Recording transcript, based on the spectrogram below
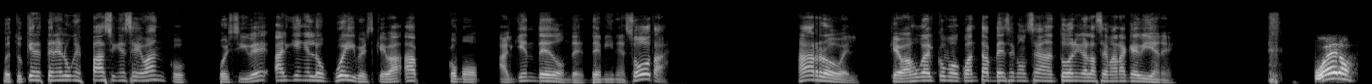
pues tú quieres tener un espacio en ese banco, pues si ves a alguien en los waivers que va a, como alguien de dónde, de Minnesota, ah, Robert, que va a jugar como cuántas veces con San Antonio la semana que viene. Bueno,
